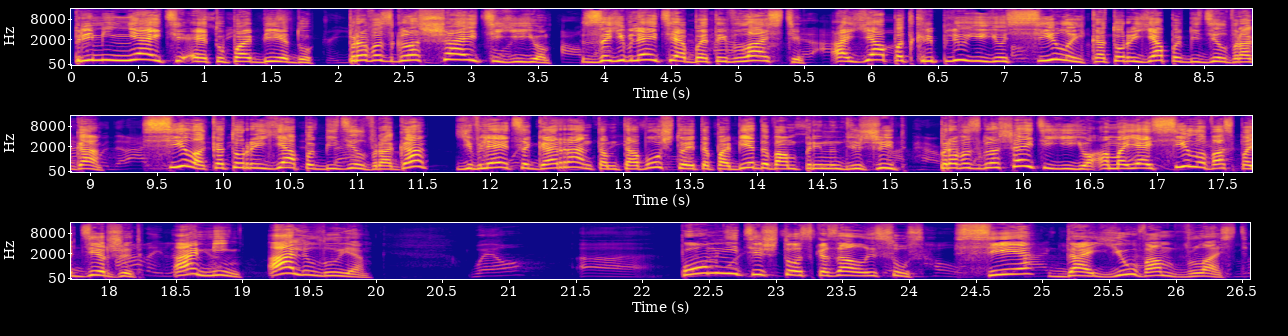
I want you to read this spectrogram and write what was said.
Применяйте эту победу, провозглашайте ее, заявляйте об этой власти, а я подкреплю ее силой, которой я победил врага. Сила, которой я победил врага, является гарантом того, что эта победа вам принадлежит. Провозглашайте ее, а моя сила вас поддержит. Аминь. Аллилуйя. Помните, что сказал Иисус? «Все даю вам власть».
